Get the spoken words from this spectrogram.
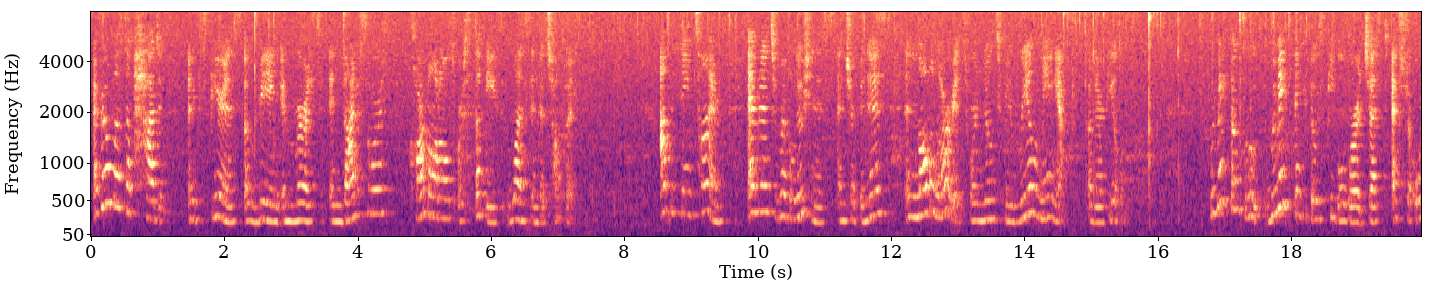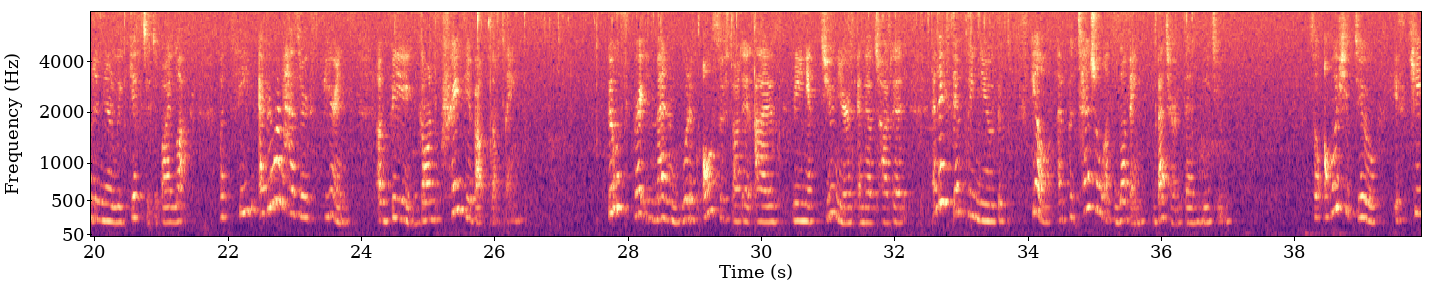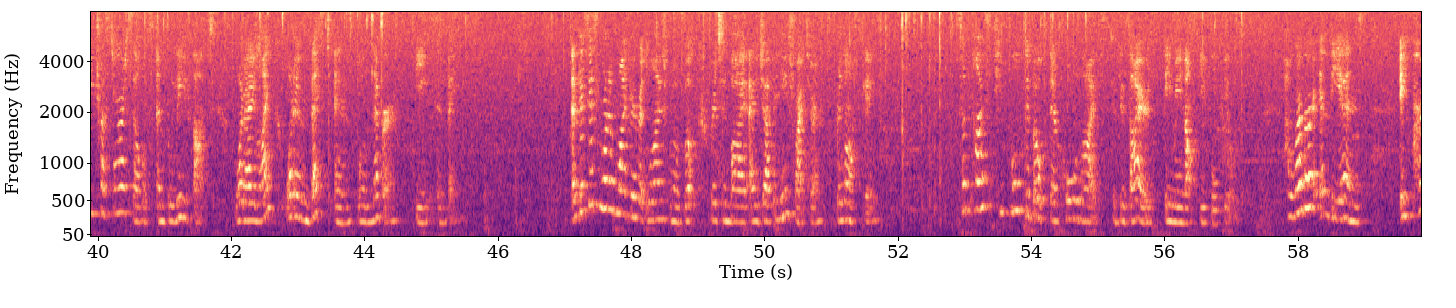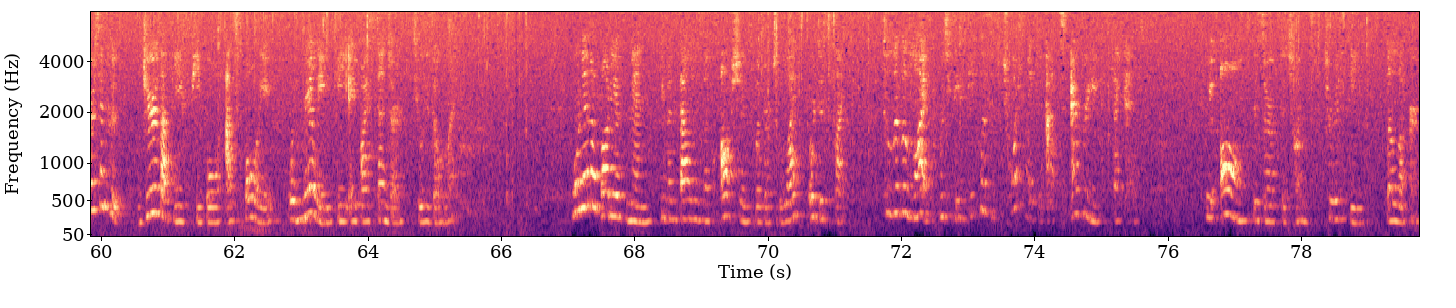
Everyone must have had an experience of being immersed in dinosaurs, car models, or stuffies once in their childhood. At the same time, eminent revolutionists, entrepreneurs, and novel artists were known to be real maniacs of their fields. We may, think, we may think those people were just extraordinarily gifted by luck, but see, everyone has their experience of being gone crazy about something. Those great men would have also started as maniac juniors in their childhood, and they simply knew the skill and potential of loving better than we do. So all we should do is keep trusting ourselves and believe that what I like, what I invest in, will never be in vain. And this is one of my favorite lines from a book written by a Japanese writer, Ryunosuke. Sometimes people devote their whole lives to desires they may not be fulfilled. However, in the end, a person who jeers at these people as folly would merely be a bystander to his own life. Born in a body of men, given thousands of options whether to like or dislike, to live a life which is a sequence of choice making at every second. We all deserve the chance to receive the lover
